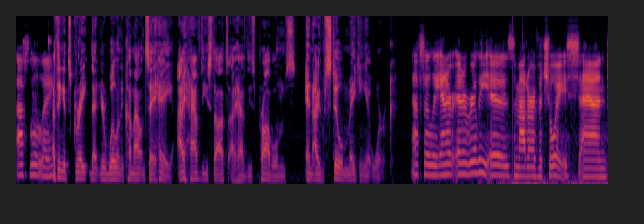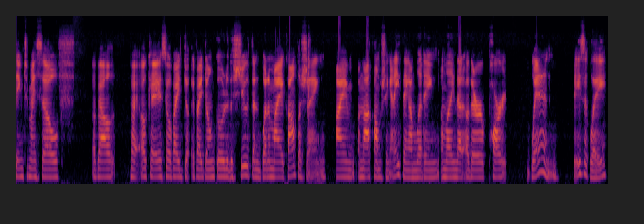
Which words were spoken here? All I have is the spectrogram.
Absolutely. I think it's great that you're willing to come out and say, "Hey, I have these thoughts, I have these problems, and I'm still making it work." Absolutely. And it, and it really is a matter of a choice and think to myself about okay, so if I do, if I don't go to the shoot, then what am I accomplishing? I'm I'm not accomplishing anything. I'm letting I'm letting that other part win, basically.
